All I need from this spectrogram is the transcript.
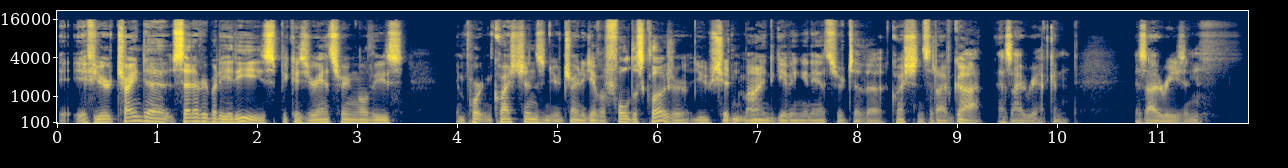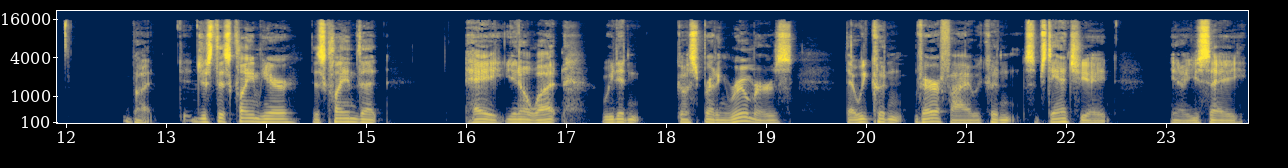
if you're trying to set everybody at ease because you're answering all these important questions and you're trying to give a full disclosure, you shouldn't mind giving an answer to the questions that I've got, as I reckon, as I reason. But just this claim here, this claim that, hey, you know what? We didn't go spreading rumors that we couldn't verify, we couldn't substantiate. You know, you say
